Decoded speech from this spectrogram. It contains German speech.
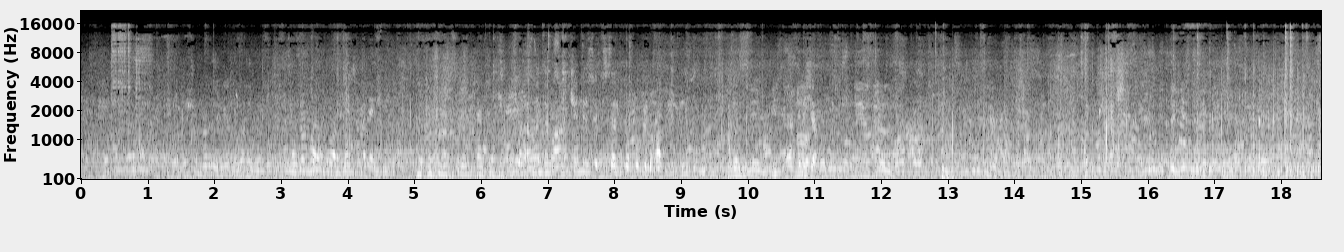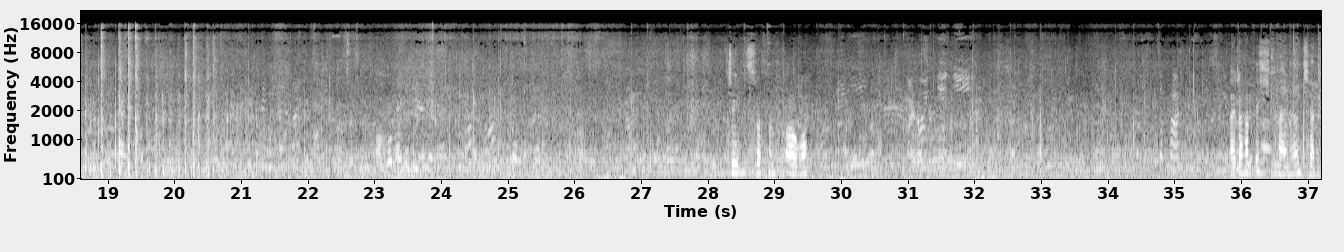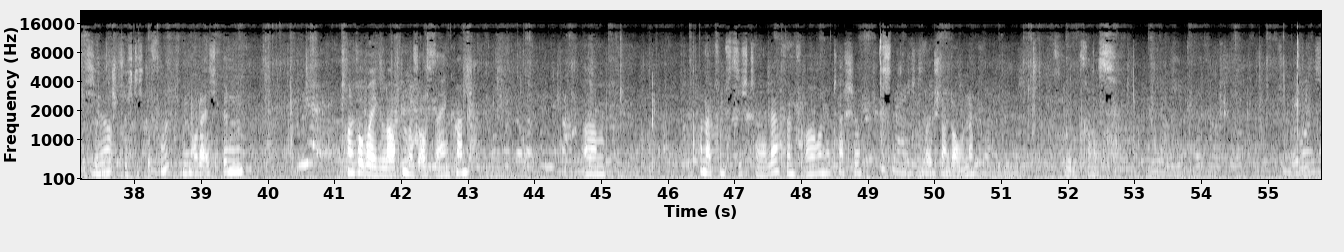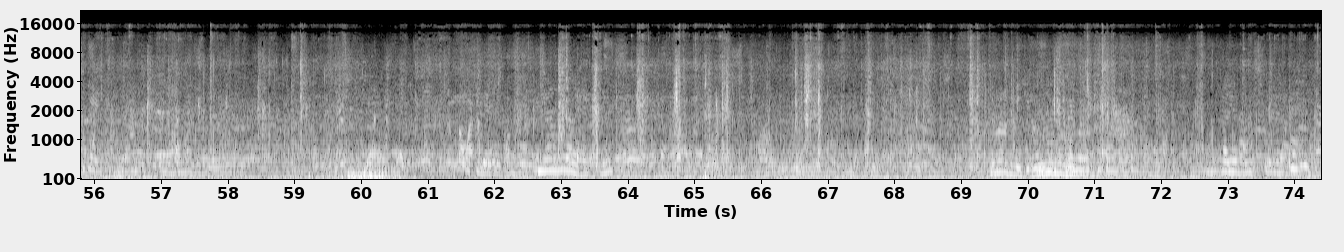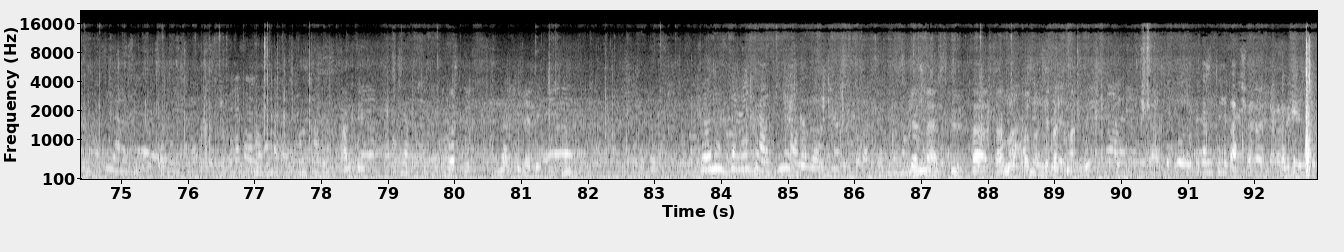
Für 5 Euro. Leider habe ich keine Teppiche richtig gefunden oder ich bin dran vorbeigelaufen, was auch sein kann. Ähm, 150 Täler, 5 Euro eine Tasche. In Deutschland auch, ne? Für den Preis.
